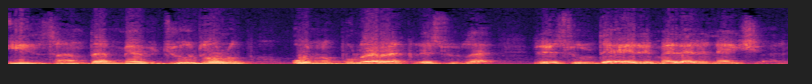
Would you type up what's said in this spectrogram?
insanda mevcud olup onu bularak Resul'e Resul'de erimelerine işaret.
